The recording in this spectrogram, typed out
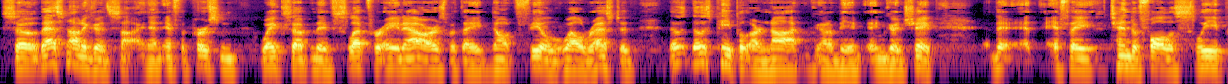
So that's not a good sign. And if the person wakes up and they've slept for eight hours but they don't feel well rested, those, those people are not going to be in, in good shape if they tend to fall asleep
